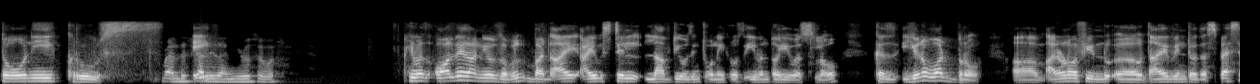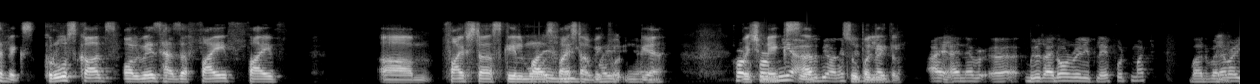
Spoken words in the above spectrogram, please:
Toni Kroos. Man, this guy is unusable. he was always unusable, but I, I still loved using Toni Kroos even though he was slow. Because you know what, bro? Um, I don't know if you uh, dive into the specifics. Kroos cards always has a five five um five star skill moves, Five five star weak- big foot. yeah. Yeah, For, which for makes me, uh, I'll be honest super you, like, lethal. I, Mm. I never uh, because I don't really play foot much, but whenever I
